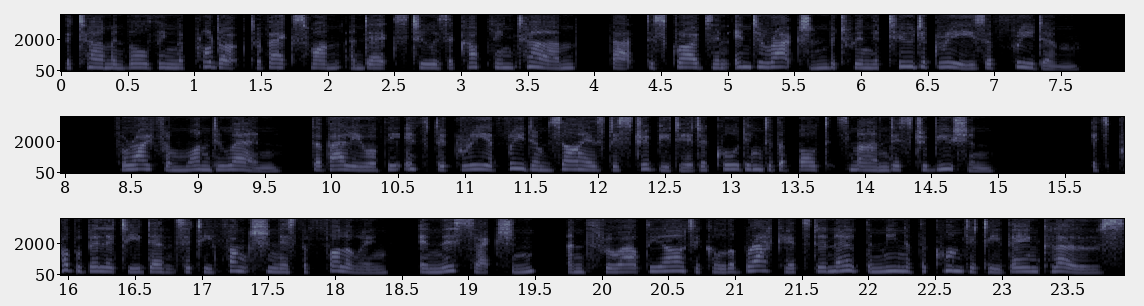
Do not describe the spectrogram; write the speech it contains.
The term involving the product of x1 and x2 is a coupling term, that describes an interaction between the two degrees of freedom. For i from 1 to n, the value of the ith degree of freedom xi is distributed according to the Boltzmann distribution. Its probability density function is the following, in this section, and throughout the article the brackets denote the mean of the quantity they enclose.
